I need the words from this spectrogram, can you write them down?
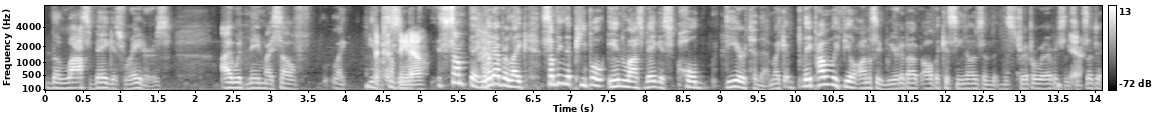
the Las Vegas Raiders, I would name myself like you The know something casino? that- something whatever like something that people in Las Vegas hold dear to them. Like they probably feel honestly weird about all the casinos and the, the strip or whatever since it's such a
